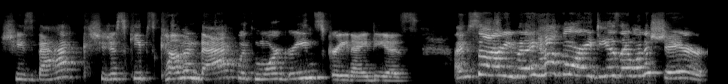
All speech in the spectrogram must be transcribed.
She's back. She just keeps coming back with more green screen ideas. I'm sorry, but I have more ideas I want to share.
